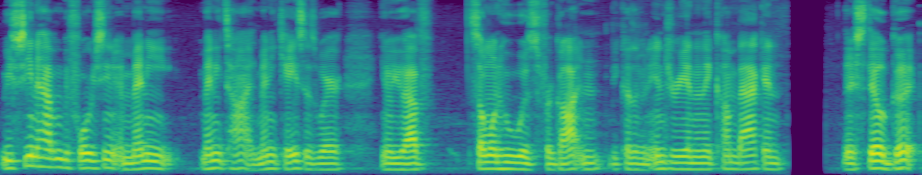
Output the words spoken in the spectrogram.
We've seen it happen before. We've seen it in many, many times, many cases where you know you have someone who was forgotten because of an injury, and then they come back and they're still good.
